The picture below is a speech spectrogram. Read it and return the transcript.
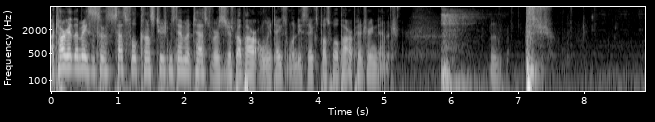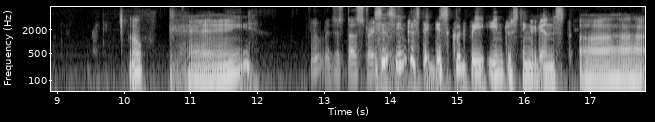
A target that makes a successful Constitution stamina test versus your spell power only takes 1d6 plus willpower penetrating damage. Okay. Mm, It just does straight This is interesting. This could be interesting against uh,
